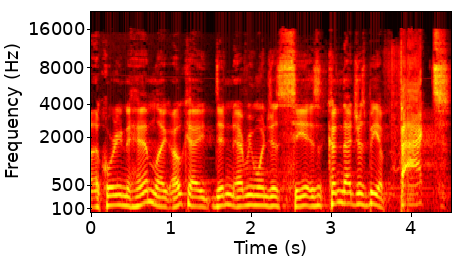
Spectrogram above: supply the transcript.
according to him, like, okay, didn't everyone just see it? Couldn't that just be a fact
